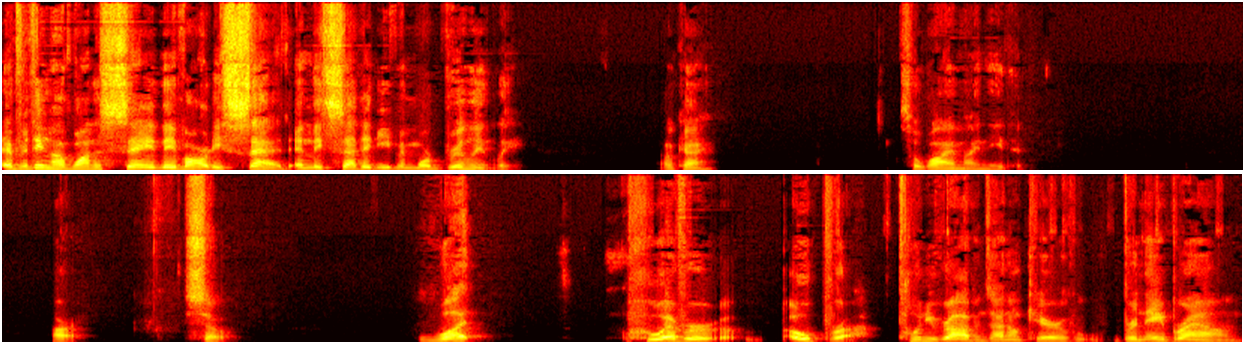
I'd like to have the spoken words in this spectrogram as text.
everything I want to say, they've already said, and they said it even more brilliantly. Okay? So why am I needed? All right. So what whoever Oprah, Tony Robbins, I don't care, Brene Brown,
